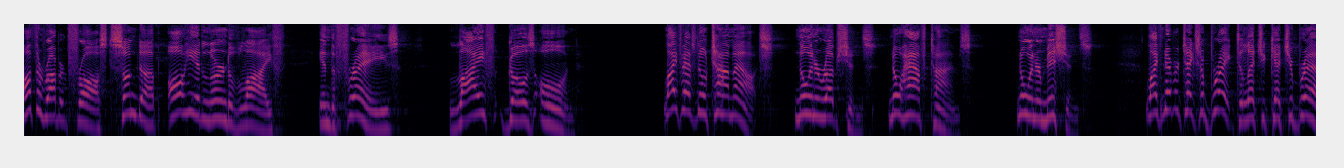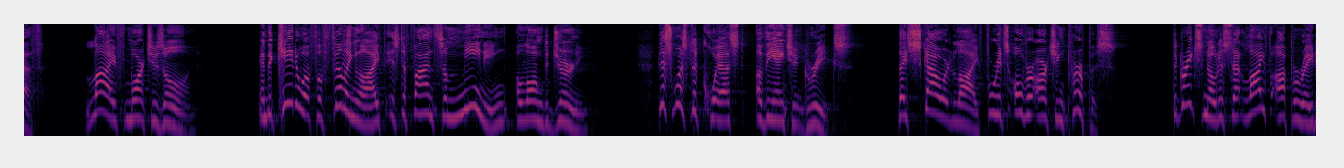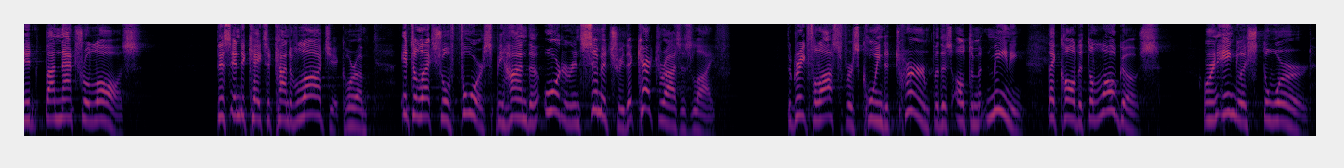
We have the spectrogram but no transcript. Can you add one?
Author Robert Frost summed up all he had learned of life in the phrase, life goes on. Life has no timeouts, no interruptions, no half times, no intermissions. Life never takes a break to let you catch your breath. Life marches on. And the key to a fulfilling life is to find some meaning along the journey. This was the quest of the ancient Greeks. They scoured life for its overarching purpose. The Greeks noticed that life operated by natural laws. This indicates a kind of logic or an intellectual force behind the order and symmetry that characterizes life. The Greek philosophers coined a term for this ultimate meaning. They called it the logos, or in English, the word.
